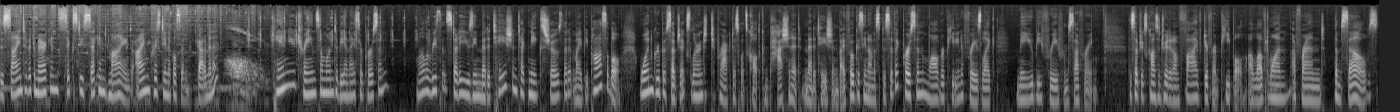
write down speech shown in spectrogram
is Scientific American's 60 Second Mind. I'm Christie Nicholson. Got a minute? Can you train someone to be a nicer person? Well, a recent study using meditation techniques shows that it might be possible. One group of subjects learned to practice what's called compassionate meditation by focusing on a specific person while repeating a phrase like, May you be free from suffering. The subjects concentrated on five different people a loved one, a friend, themselves,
